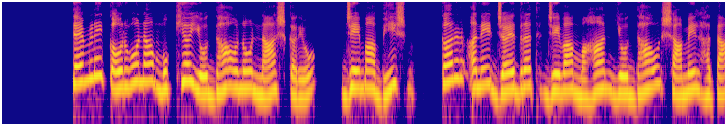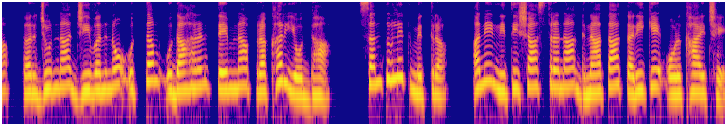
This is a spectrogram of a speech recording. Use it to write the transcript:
તેમણે કૌરવોના મુખ્ય યોદ્ધાઓનો નાશ કર્યો, જેમાં ભીષ્મ, કર્ણ અને જયદ્રથ જેવા મહાન યોદ્ધાઓ સામેલ હતા. અર્જુનના જીવનનો ઉત્તમ ઉદાહરણ તેમના પ્રખર યોદ્ધા સંતુલિત મિત્ર અને નીતિશાસ્ત્રના જ્ઞાતા તરીકે ઓળખાય છે.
